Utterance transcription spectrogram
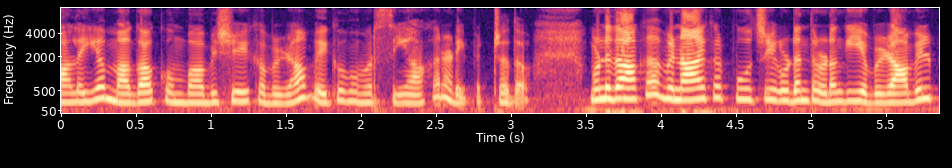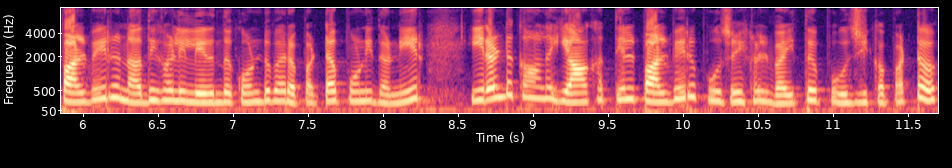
ஆலய மகா கும்பாபிஷேக விழா வெகு விமரிசையாக நடைபெற்றது. முன்னதாக விநாயகர் பூஜையுடன் தொடங்கிய விழாவில் பல்வேறு நதிகளில் இருந்து கொண்டுவரப்பட்ட புனித நீர் இரண்டு கால யாகத்தில் பல்வேறு பூஜைகள் வைத்து பூஜிக்கப்பட்டு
